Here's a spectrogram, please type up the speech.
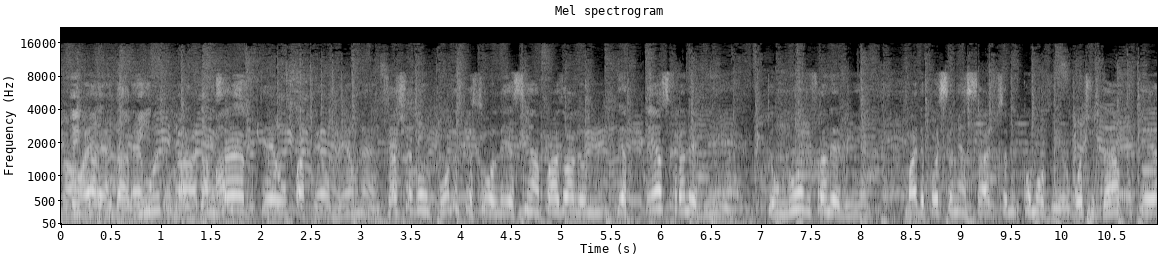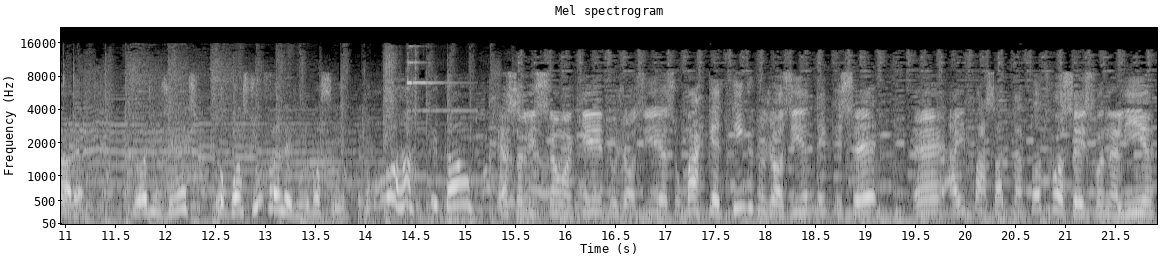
não, tem cara é, que dá 20, é muito tem cara que raro. Isso mais. é porque o papel mesmo, né? Já chegou um ponto as pessoas lêem assim, rapaz, olha, eu detesto franelinha, tenho nojo de franelinha, mas depois dessa mensagem você me comoveu. Eu vou te dar porque, olha, de hoje em diante, eu gosto de um franelinha, você. Porra, então, Essa lição aqui do Josias, o marketing do Josias tem que ser é, aí passado para todos vocês, flanelinha,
